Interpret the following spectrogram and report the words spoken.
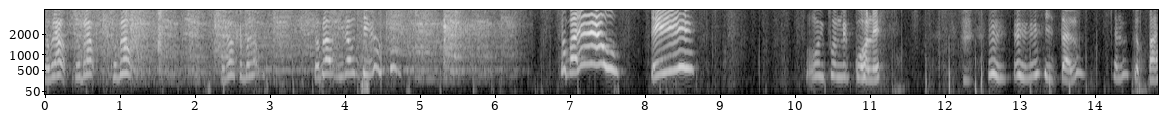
จอไปแล้วเจอไปแล้วเจอไปแล้วเจอไปแล้วเจอไปแล้วเจอไปแล้วดีแล้วดีแล้วเจอมาแล้วดีโอ้ยเพื่อนไม่กลัวเลยตายแล้วตายแล้วเกือบตาย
